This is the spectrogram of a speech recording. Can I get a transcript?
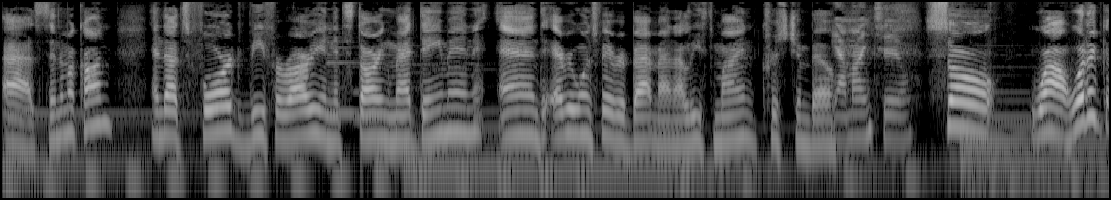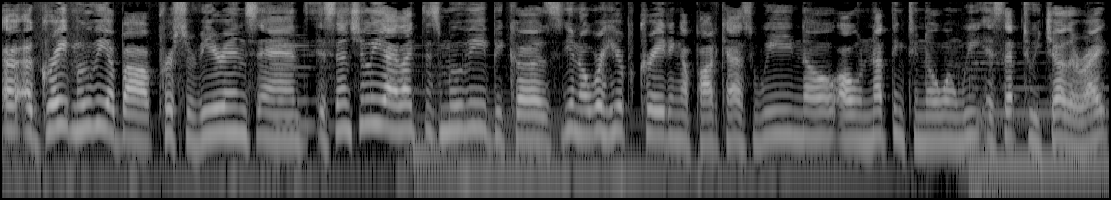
at CinemaCon, and that's Ford v Ferrari, and it's starring Matt Damon and everyone's favorite Batman, at least mine, Christian Bale. Yeah, mine too. So, wow, what a, a- great movie about perseverance. And essentially, I like this movie because, you know, we're here creating a podcast. We know, owe nothing to no one, we except to each other, right?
